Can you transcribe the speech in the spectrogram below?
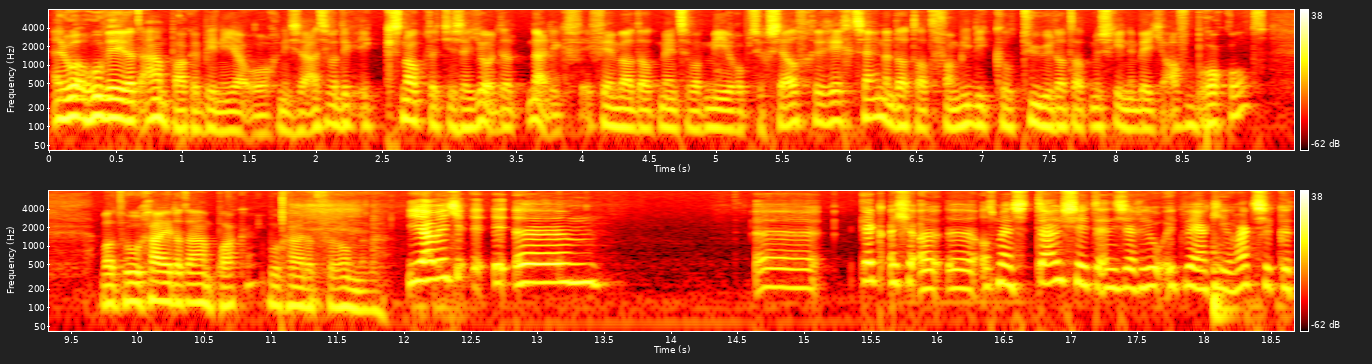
En hoe, hoe wil je dat aanpakken binnen jouw organisatie? Want ik, ik snap dat je zegt, joh, dat, nou, ik, ik vind wel dat mensen wat meer op zichzelf gericht zijn. En dat dat familiecultuur, dat dat misschien een beetje afbrokkelt. Wat, hoe ga je dat aanpakken? Hoe ga je dat veranderen? Ja, weet je, eh, eh, ehm, eh, kijk, als, je, als mensen thuis zitten en die zeggen, joh, ik werk hier hartstikke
